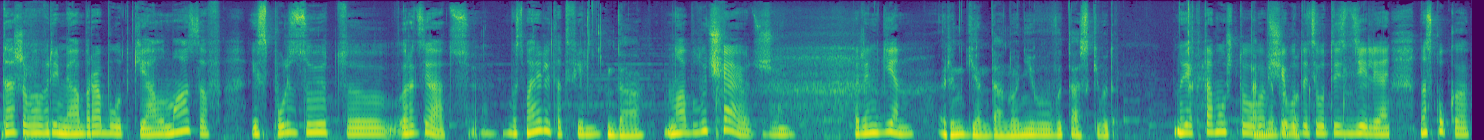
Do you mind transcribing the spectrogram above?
Даже во время обработки алмазов используют э, радиацию. Вы смотрели этот фильм? Да. Но облучают же. Рентген. Рентген, да, но они его вытаскивают. Но я к тому, что Там вообще вот эти вот изделия, насколько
